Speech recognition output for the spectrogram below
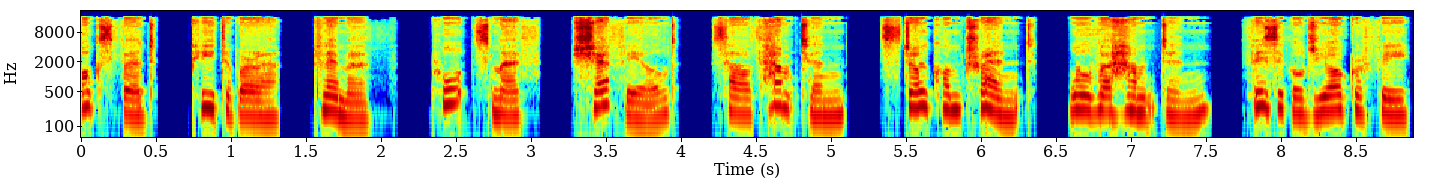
Oxford, Peterborough, Plymouth, Portsmouth, Sheffield, Southampton, Stoke-on-Trent, Wolverhampton, Physical Geography,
